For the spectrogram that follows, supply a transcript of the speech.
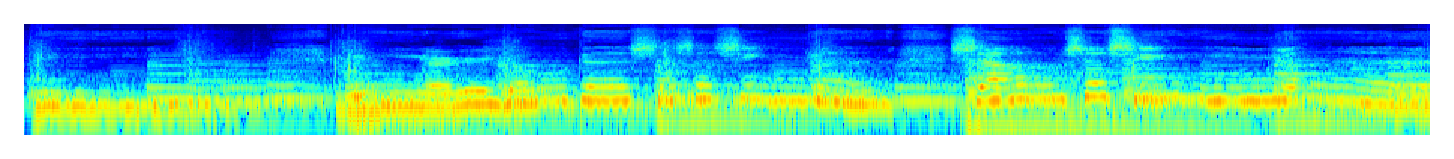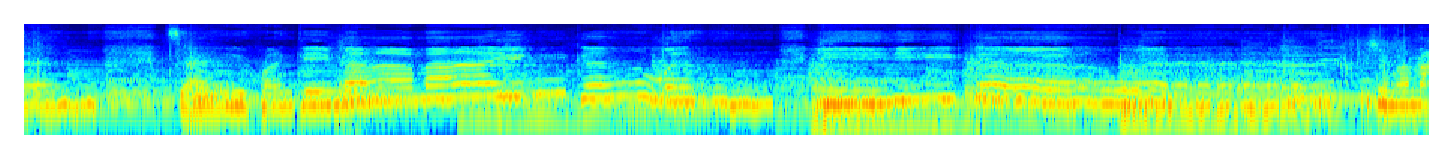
鬓。女儿有个小小心愿，小小心愿，再还给妈妈一个吻，一个吻。谢谢妈妈。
